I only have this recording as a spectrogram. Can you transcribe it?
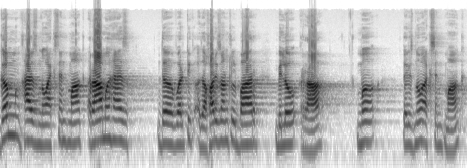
gam has no accent mark, ram has the vertical the horizontal bar below ra, ma there is no accent mark,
